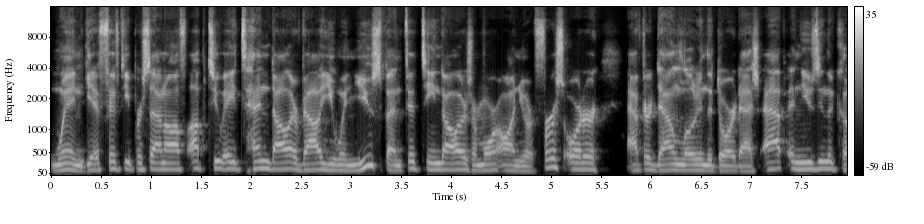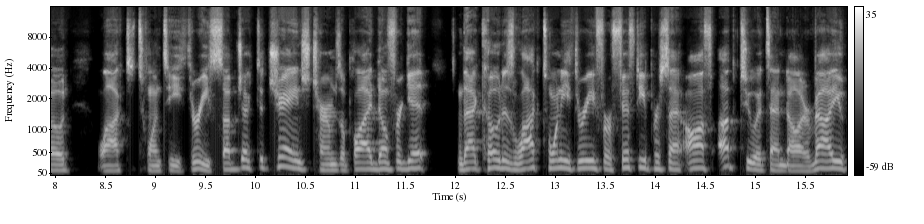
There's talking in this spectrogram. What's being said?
win. Get 50% off up to a $10 value when you spend $15 or more on your first order after downloading the DoorDash app and using the code LOCKED23. Subject to change, terms apply. Don't forget that code is LOCKED23 for 50% off up to a $10 value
